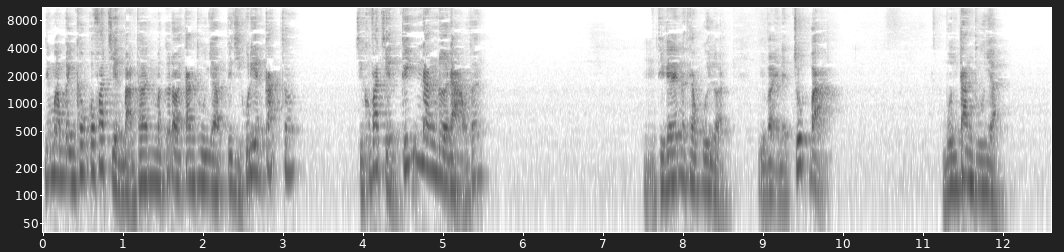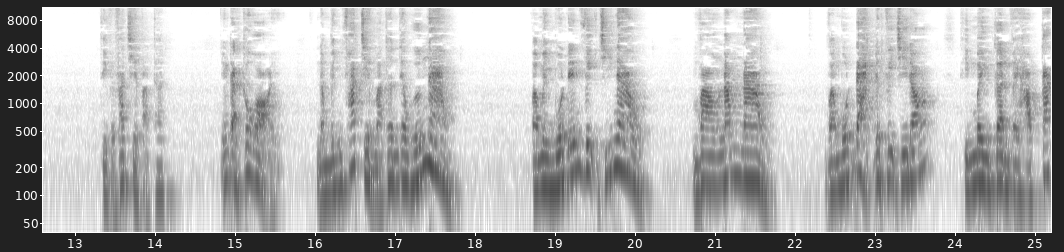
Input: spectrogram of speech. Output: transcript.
Nhưng mà mình không có phát triển bản thân, mà cứ đòi tăng thu nhập thì chỉ có điên cắp thôi. Chỉ có phát triển kỹ năng lừa đảo thôi. Ừ, thì cái đấy là theo quy luật. Vì vậy là chúc bạn muốn tăng thu nhập thì phải phát triển bản thân. Nhưng đặt câu hỏi là mình phát triển bản thân theo hướng nào? Và mình muốn đến vị trí nào? Vào năm nào? Và muốn đạt được vị trí đó, thì mình cần phải học các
